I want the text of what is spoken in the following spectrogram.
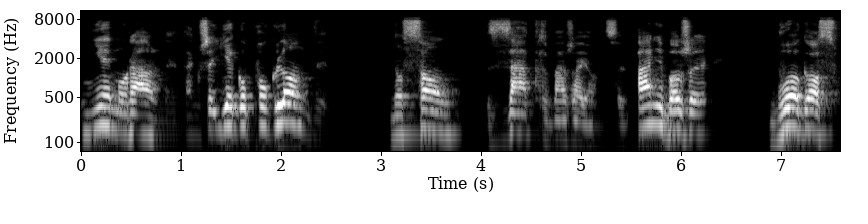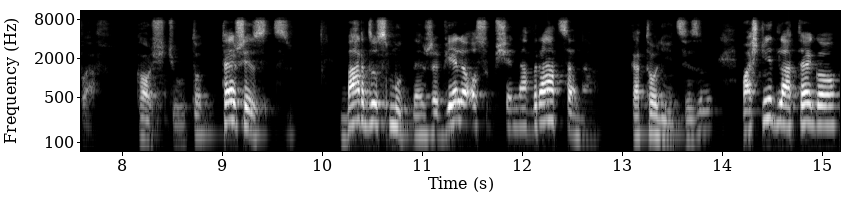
niemoralne. Także jego poglądy no, są zatrważające. Panie Boże, błogosław Kościół. To też jest bardzo smutne, że wiele osób się nawraca na katolicyzm, właśnie dlatego,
